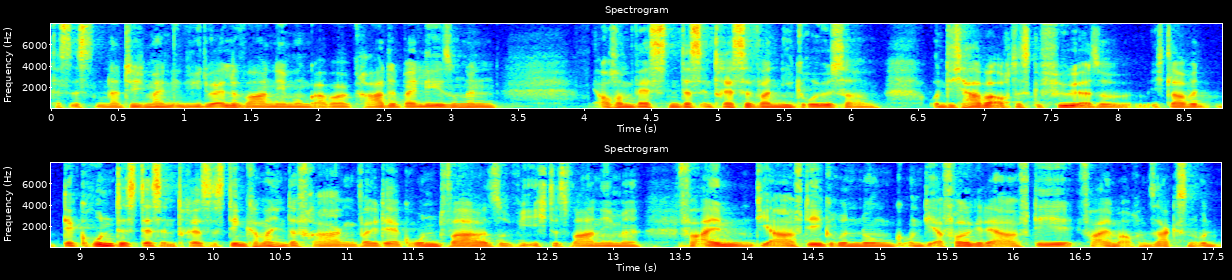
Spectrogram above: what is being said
das ist natürlich meine individuelle Wahrnehmung, aber gerade bei Lesungen, auch im Westen, das Interesse war nie größer. Und ich habe auch das Gefühl, also ich glaube, der Grund des Desinteresses, den kann man hinterfragen, weil der Grund war, so wie ich das wahrnehme, vor allem die AfD-Gründung und die Erfolge der AfD, vor allem auch in Sachsen und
